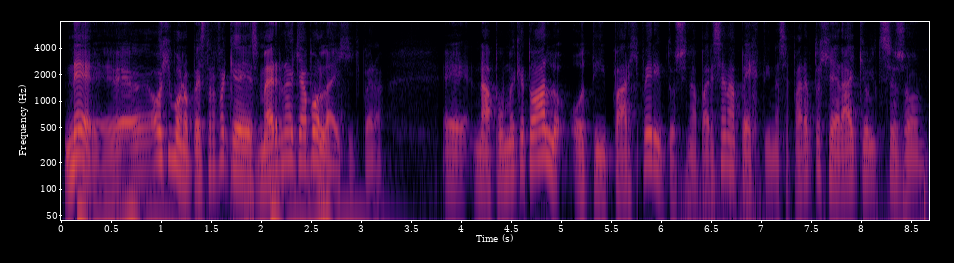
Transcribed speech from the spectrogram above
Ναι, ρε, ε, όχι μόνο πέστροφα και σμέρνα και απ' όλα έχει εκεί πέρα. Ε, να πούμε και το άλλο, ότι υπάρχει περίπτωση να πάρεις ένα παίχτη, να σε πάρει από το χεράκι όλη τη σεζόν,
